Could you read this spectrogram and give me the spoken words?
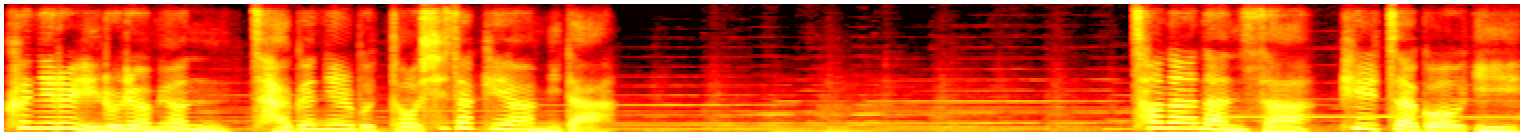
큰 일을 이루려면 작은 일부터 시작해야 합니다. 천안한사 필자거 2.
